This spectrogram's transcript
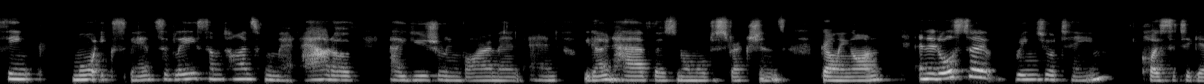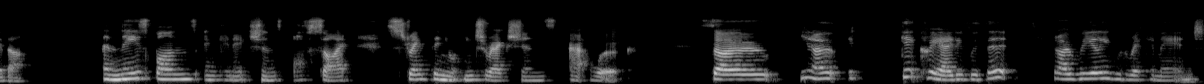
think more expansively sometimes when we're out of our usual environment and we don't have those normal distractions going on. And it also brings your team closer together. And these bonds and connections offsite strengthen your interactions at work. So, you know, it, get creative with it. But I really would recommend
